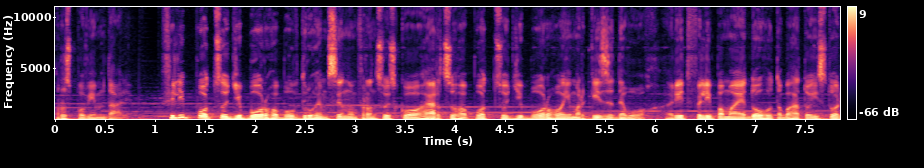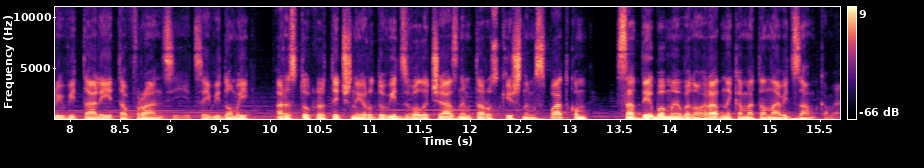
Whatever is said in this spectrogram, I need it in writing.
розповім далі. Філіп Поццо ді Борго був другим сином французького герцога Поццо ді Борго і маркізи де Вог. Рід Філіпа має довгу та багато історій в Італії та Франції. Цей відомий аристократичний родовід з величезним та розкішним спадком, садибами, виноградниками та навіть замками.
